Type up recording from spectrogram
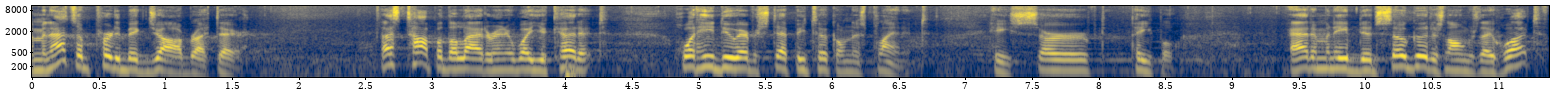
I mean, that's a pretty big job right there. That's top of the ladder any way you cut it. What he do every step he took on this planet? He served people. Adam and Eve did so good as long as they what?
